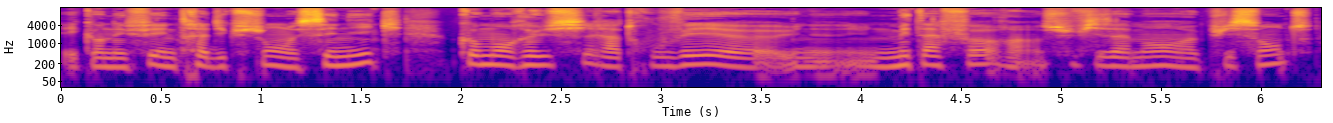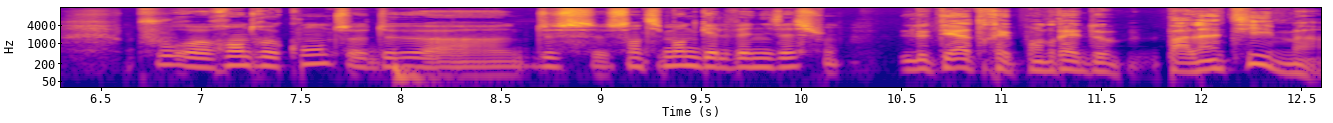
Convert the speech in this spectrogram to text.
et qu'en effet, une traduction scénique, comment réussir à trouver une, une métaphore suffisamment euh, puissante pour euh, rendre compte de, euh, de ce sentiment de galvanisation. Le théâtre répondrait de, par l'intime.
